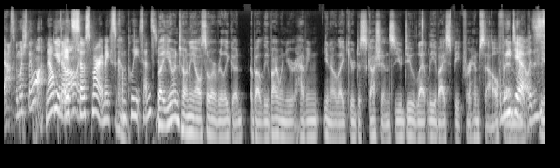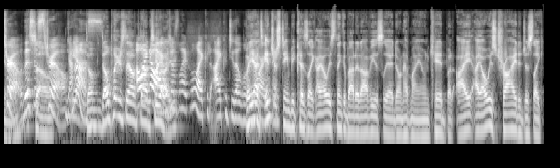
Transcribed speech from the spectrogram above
ask them which they want. No, you know, it's Like, so smart. It makes complete sense to But you and Tony also are really good about Levi when you're having, you know, like your discussions. You do let Levi speak for himself. We and, do. like, this is true. know, this so is true. Yeah. Don't don't put yourself. Oh, down I know. Too I hard. was just like, oh, I could, I could do that a little. But yeah, more, it's I think. interesting because like I always think about it. Obviously, I don't have my own kid, but I I always try to just like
